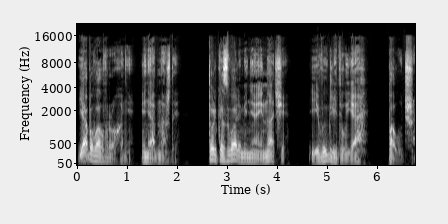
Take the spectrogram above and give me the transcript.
Я бывал в Рохане, и не однажды. Только звали меня иначе, и выглядел я получше.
